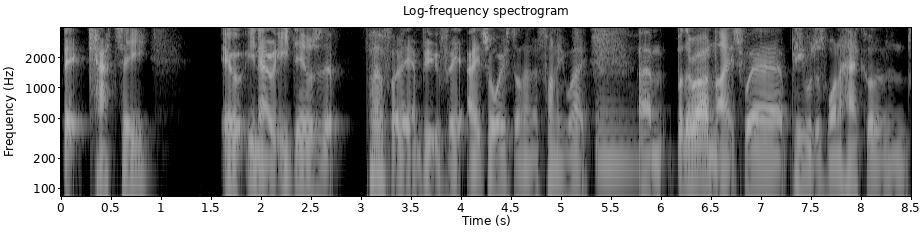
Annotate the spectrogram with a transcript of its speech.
bit catty, it, you know, he deals with it perfectly and beautifully, and it's always done in a funny way. Um, but there are nights where people just want to heckle and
